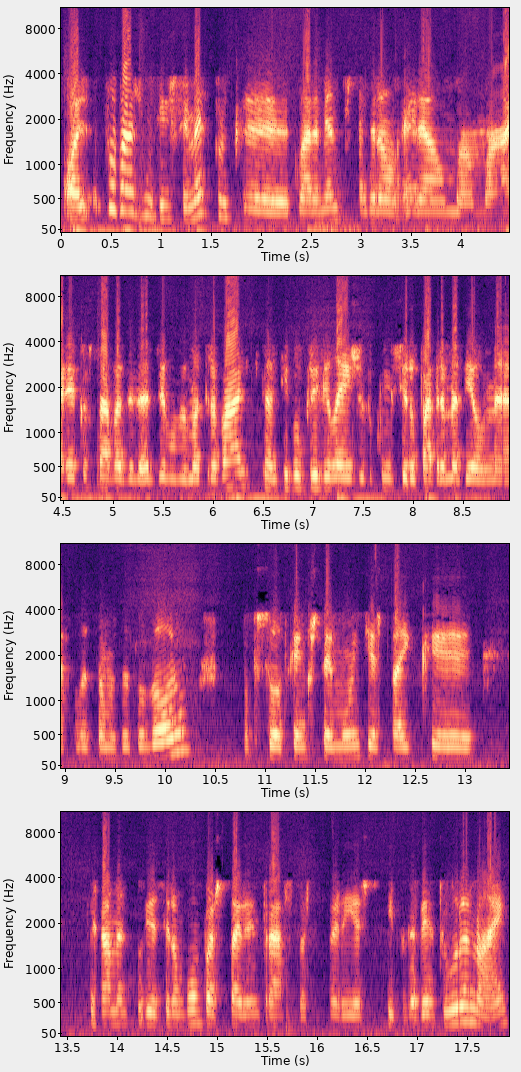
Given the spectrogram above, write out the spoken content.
Olha, por vários motivos. Primeiro, porque claramente portanto, era, era uma, uma, área que eu estava a desenvolver o meu trabalho. Portanto, tive o privilégio de conhecer o Padre Amadeu na Fundação Museu do Douro, uma pessoa de quem gostei muito e achei que realmente podia ser um bom parceiro, entre aspas, para este tipo de aventura, não é?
